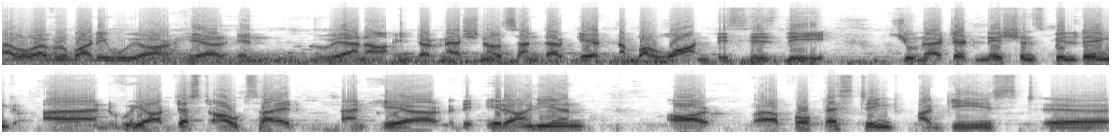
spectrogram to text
Hello everybody, we are here in Vienna International Center, gate number one. This is the United Nations building and we are just outside and here the Iranian are uh, protesting against uh,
